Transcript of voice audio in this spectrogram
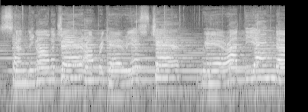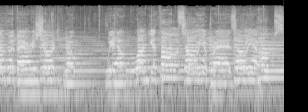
Standing on a chair, a precarious chair, we're at the end of a very short rope. We don't want your thoughts or your prayers or your hopes.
